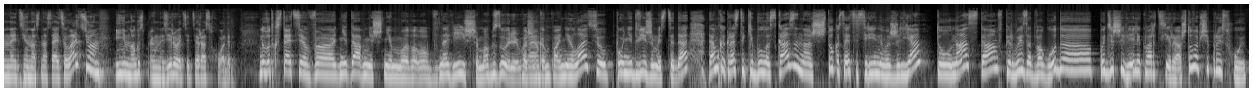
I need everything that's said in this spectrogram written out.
найти у нас на сайте Латио, и немного спрогнозировать эти расходы. Ну вот, кстати, в недавнешнем, в новейшем обзоре вашей да. компании Латио по недвижимости, да, там как раз-таки было сказано, что касается серийного жилья, то у нас там впервые за два года подешевели квартиры. А что вообще происходит?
